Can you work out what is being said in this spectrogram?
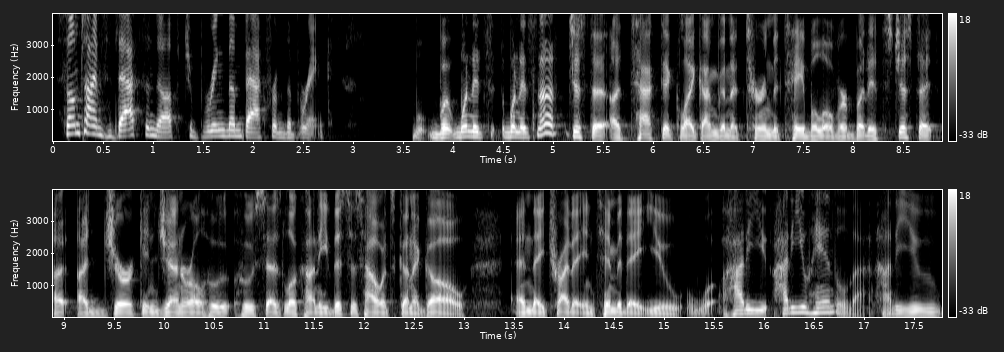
Sometimes that's enough to bring them back from the brink. But when it's when it's not just a, a tactic like I'm going to turn the table over, but it's just a, a, a, jerk in general who who says, "Look, honey, this is how it's going to go," and they try to intimidate you. How do you how do you handle that? How do you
